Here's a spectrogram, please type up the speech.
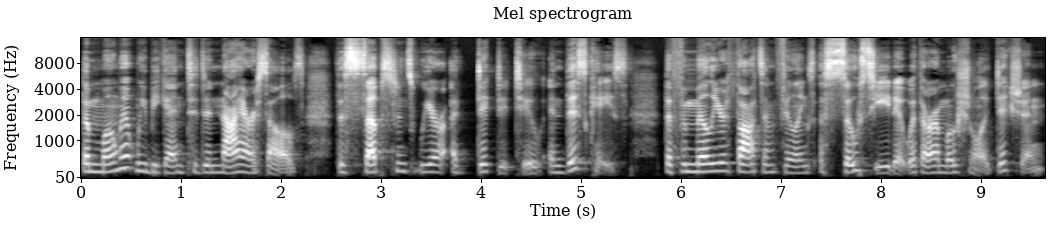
The moment we begin to deny ourselves the substance we are addicted to, in this case, the familiar thoughts and feelings associated with our emotional addiction,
